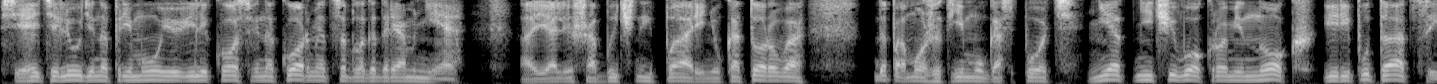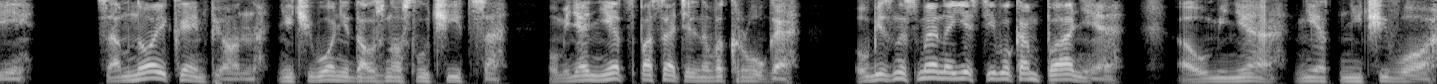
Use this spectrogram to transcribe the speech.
Все эти люди напрямую или косвенно кормятся благодаря мне, а я лишь обычный парень, у которого, да поможет ему Господь, нет ничего, кроме ног и репутации. Со мной, Кэмпион, ничего не должно случиться. У меня нет спасательного круга. У бизнесмена есть его компания, а у меня нет ничего.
